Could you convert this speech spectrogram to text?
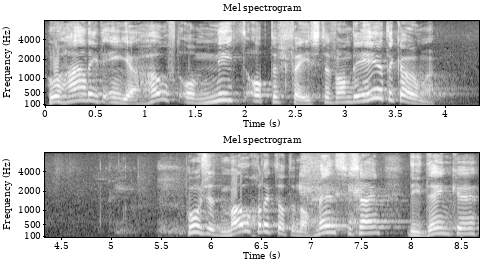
Hoe haal je het in je hoofd om niet op de feesten van de Heer te komen? Hoe is het mogelijk dat er nog mensen zijn die denken...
